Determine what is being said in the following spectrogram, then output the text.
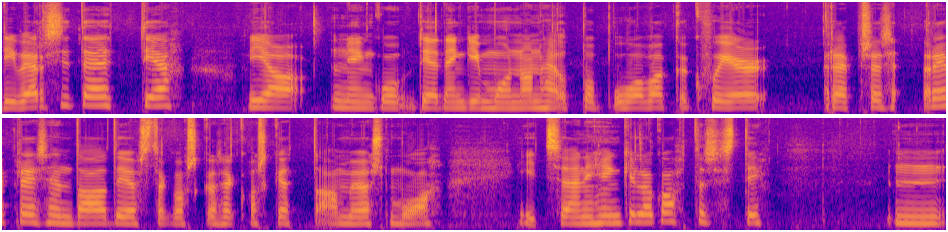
diversiteettiä. Ja niin kuin tietenkin mun on helppo puhua vaikka queer representaatiosta, koska se koskettaa myös mua itseäni henkilökohtaisesti. Mm,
